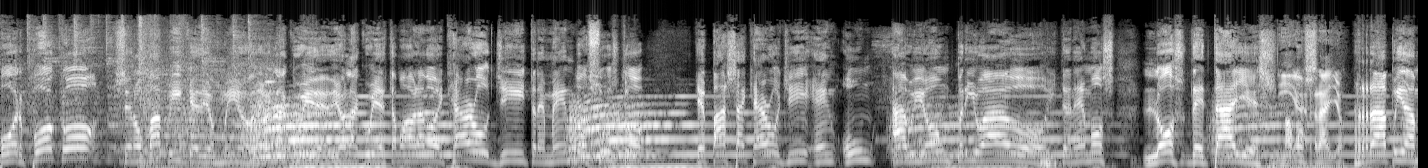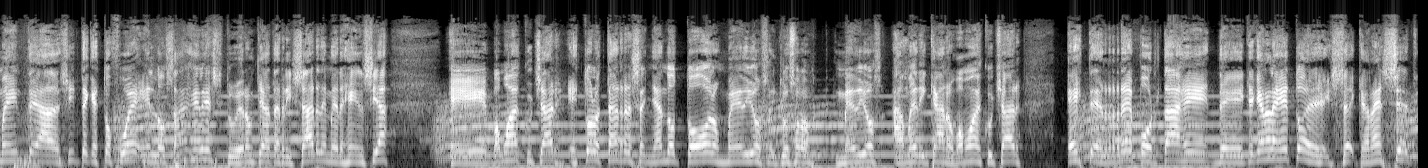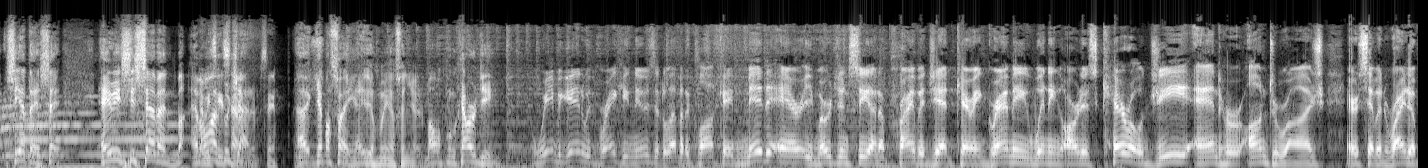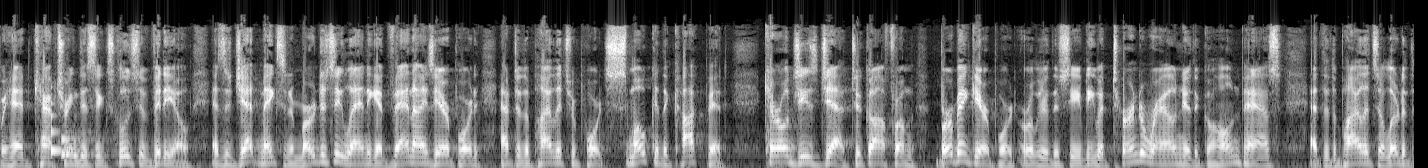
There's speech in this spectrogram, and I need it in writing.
por poco se nos va a pique, Dios mío. Dios la cuide, Dios la cuide. Estamos hablando de Carol G. Tremendo susto que pasa Carol G en un avión privado. Y tenemos los detalles. Y Vamos rayo. rápidamente a decirte que esto fue en Los Ángeles. Tuvieron que aterrizar de emergencia. Eh, vamos a escuchar, esto lo están reseñando todos los medios, incluso los medios americanos. Vamos a escuchar este reportaje de. ¿Qué canal es esto? Eh, se- canal 7, ABC7. Va- eh, Vamos a ABC7, escuchar. sí. Ah, ¿Qué pasó ahí? Ay, Dios mío, señor. Vamos con Carol G. We begin with breaking news at 11 o'clock. A mid-air emergency on a private jet carrying Grammy-winning artist Carol G and her entourage. Air 7 right overhead capturing this exclusive video as the jet makes an emergency landing at Van Nuys Airport after the pilots report smoke in the cockpit. Carol G's jet took off from Burbank Airport earlier this evening but turned around near the Cajon Pass after the pilots alerted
